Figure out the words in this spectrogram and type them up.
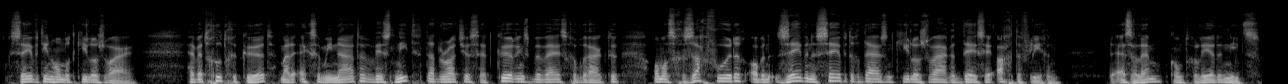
1700 kilo zwaar. Hij werd goedgekeurd, maar de examinator wist niet dat Rogers het keuringsbewijs gebruikte om als gezagvoerder op een 77.000 kilo zware DC-8 te vliegen. De SLM controleerde niets.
